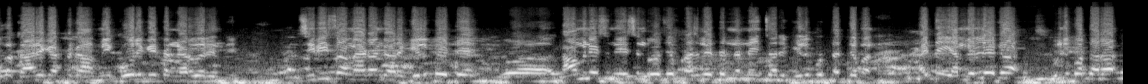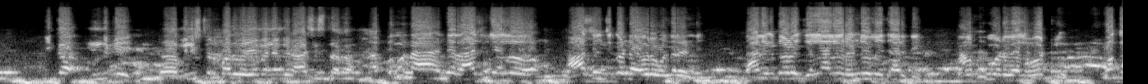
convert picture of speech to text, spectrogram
ఒక కార్యకర్తగా మీ కోరిక అయితే నెరవేరింది. శిరీష మేడం గారి గెలుపు అయితే నామినేషన్ వేసిన రోజే ప్రజలైతే నిర్ణయించారు గెలుపు తథ్యమని. అయితే ఎమ్మెల్యేగా ఉండిపోతారా ఇంకా ముందుకి మినిస్టర్ పదవి ఏమైనా మీరు ఆశిస్తారా? తప్పకుండా. అంటే రాజకీయాల్లో ఆశించకుండా ఎవరు ఉండరండి. దానికి తోడు జిల్లాలో రెండో మెజారిటీ నలభై మూడు వేల ఓట్లు. ఒక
